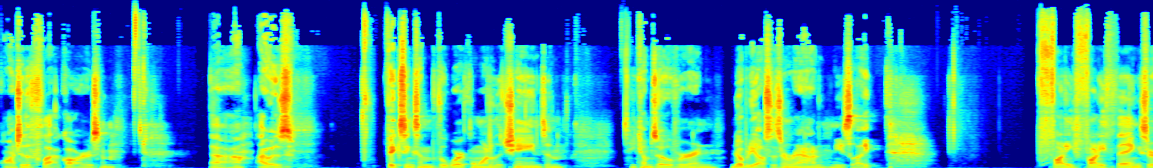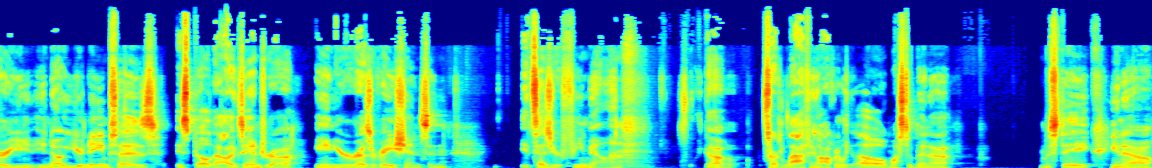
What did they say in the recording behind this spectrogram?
onto the flat cars, and uh, I was fixing some of the work on one of the chains, and he comes over and nobody else is around, and he's like. Funny, funny thing, sir. You, you know, your name says is spelled Alexandra in your reservations, and it says you're female, and like, oh, started laughing awkwardly. Oh, must have been a mistake, you know.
